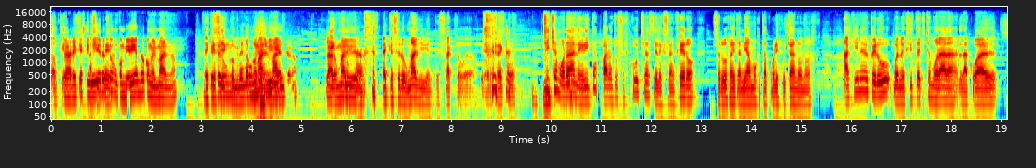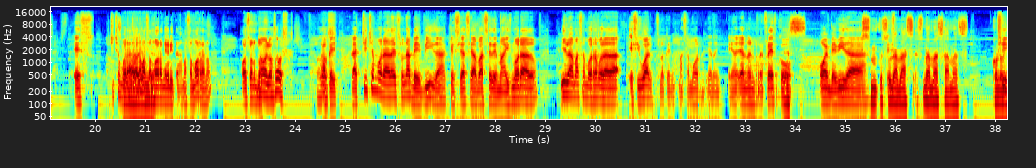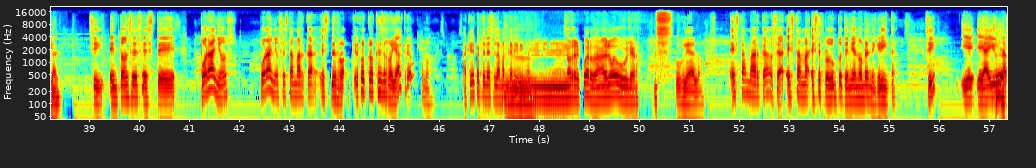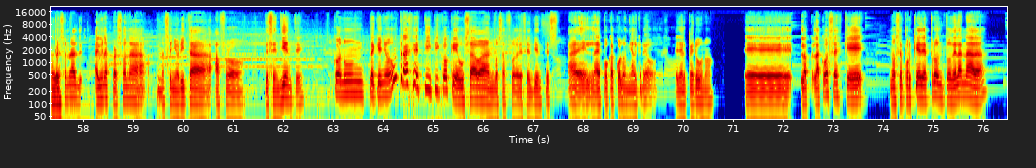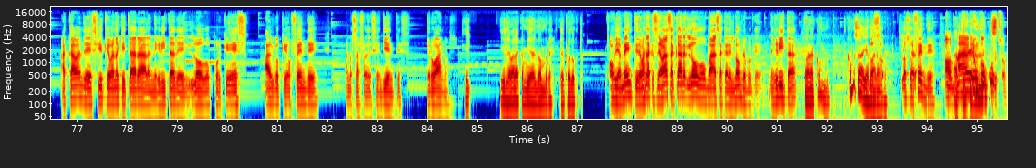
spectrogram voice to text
Ok, Claro, hay que seguir que- conviviendo con el mal, ¿no? hay que ser seguir conviviendo un con mal el mal. viviente, ¿no? Claro, un mal viviente. Hay que ser un mal viviente, exacto, weón. Perfecto. Chicha morada negrita para tus escuchas del extranjero. Saludos, Janita Niamo, que está por ahí escuchándonos. Aquí en el Perú, bueno, existe la chicha morada, la cual es chicha morada una o la mazamorra negrita. Mazamorra, ¿no? ¿O son dos? No, los dos. Los Ah, dos. Ok, la chicha morada es una bebida que se hace a base de maíz morado y la mazamorra morada es igual, solo que en mazamorra, ya no en, ya no en refresco Es, o en bebida. es, es una masa, es una masa más coloidal. Sí, entonces, este, por años, por años esta marca es de, creo, creo que es de Royal, creo, ¿o no? ¿A qué pertenece la marca Mm. negrita? Mm, no recuerdo, a ver, lo voy a googlear. Googlealo. Esta marca, o sea, esta este producto tenía nombre negrita, ¿sí? Y, y hay Sí, una bien. persona, hay una persona, una señorita afrodescendiente con un pequeño, un traje típico que usaban los afrodescendientes ah, en la época colonial, creo, en el Perú, ¿no? Eh, la cosa es que no sé por qué de pronto, de la nada, acaban de decir que van a quitar a la negrita del logo porque es algo que ofende a los afrodescendientes peruanos. Y le van a cambiar el nombre del producto. Obviamente, le van a, se van a sacar el logo, van a sacar el nombre porque negrita Ahora, ¿cómo, cómo se va a llamar Los- ahora? los ofende. No, Ah, va a haber un concurso.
